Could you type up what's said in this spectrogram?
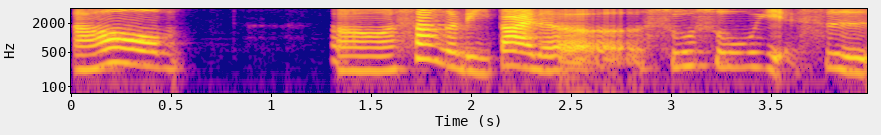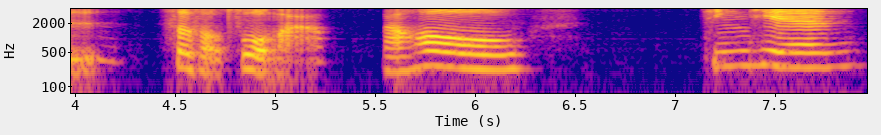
然后。呃，上个礼拜的叔叔也是射手座嘛，然后今天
